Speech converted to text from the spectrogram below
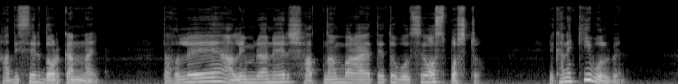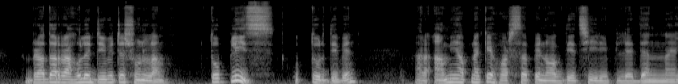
হাদিসের দরকার নাই তাহলে আল ইমরানের সাত নাম্বার আয়াতে তো বলছে অস্পষ্ট। এখানে কি বলবেন? ব্রাদার রাহুলের ডিবেটে শুনলাম। তো প্লিজ উত্তর দিবেন। আর আমি আপনাকে হোয়াটসঅ্যাপে নক দিয়েছি রিপ্লাই দেন নাই।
